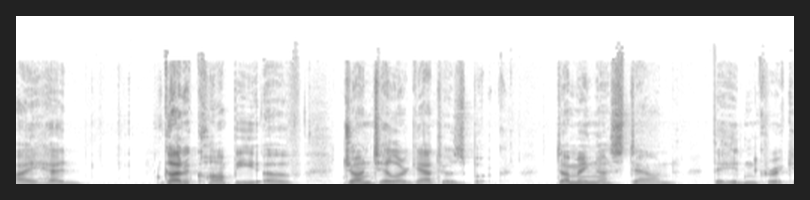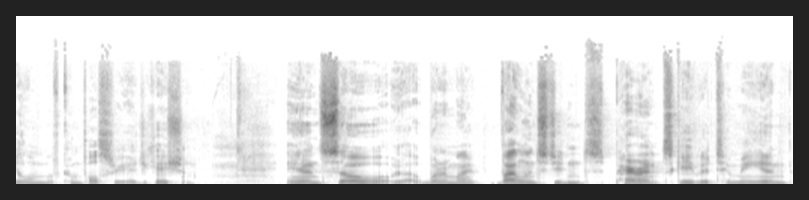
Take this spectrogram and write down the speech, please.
I had got a copy of John Taylor Gatto's book, Dumbing Us Down The Hidden Curriculum of Compulsory Education. And so uh, one of my violin students' parents gave it to me. And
